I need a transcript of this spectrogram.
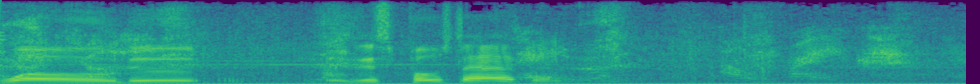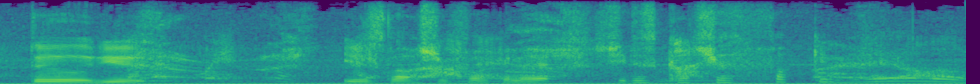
Whoa, dude. Is this supposed to happen? Dude, you you just lost your fucking head. She just cut your fucking head off.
